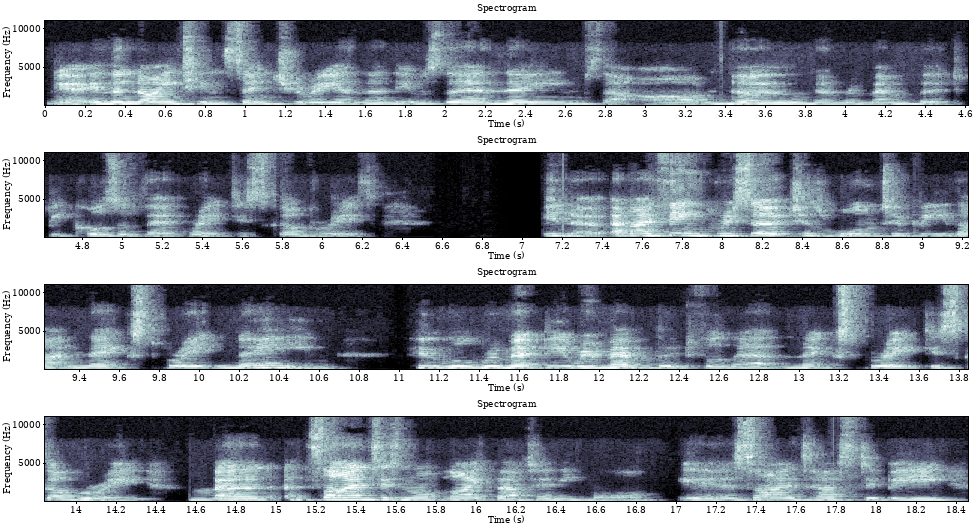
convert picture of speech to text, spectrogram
you know, in the 19th century, and then it was their names that are known and remembered because of their great discoveries. You know, and I think researchers want to be that next great name who will rem- be remembered for their next great discovery. Mm. And, and science is not like that anymore. Yeah, science has to be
